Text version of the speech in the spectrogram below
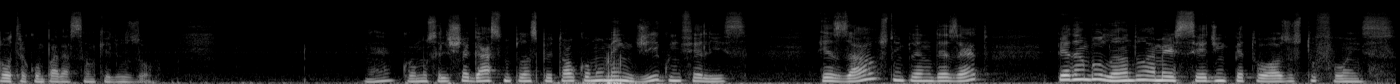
Outra comparação que ele usou. Né? Como se ele chegasse no plano espiritual como um mendigo infeliz, exausto em pleno deserto, perambulando à mercê de impetuosos tufões.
